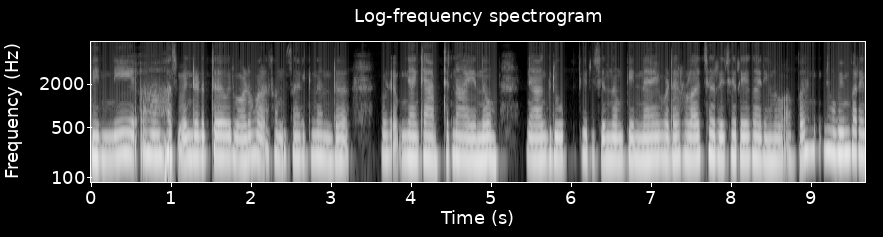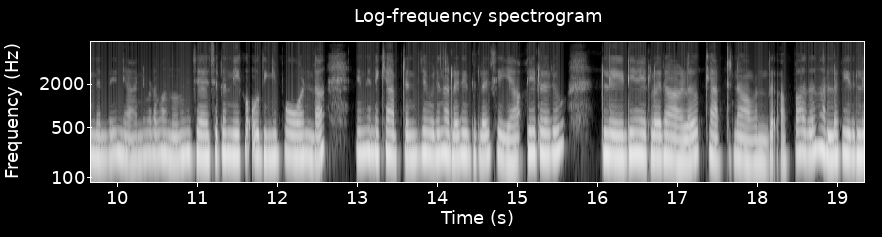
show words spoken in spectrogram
ബിന്നി ഹസ്ബൻഡിന്റെ അടുത്ത് ഒരുപാട് സംസാരിക്കുന്നുണ്ട്. ഇവിടെ ഞാൻ ക്യാപ്റ്റൻ ആയെന്നും ഞാൻ ഗ്രൂപ്പ് തിരിച്ചെന്നും പിന്നെ ഇവിടെയുള്ള ചെറിയ ചെറിയ കാര്യങ്ങളും. അപ്പം നൂബിയും പറയുന്നുണ്ട് ഞാനിവിടെ വന്നു എന്ന് വിചാരിച്ചിട്ട് നീ ഒതുങ്ങി പോകണ്ട നീ നിന്റെ ക്യാപ്റ്റന്റെ ജോലി നല്ല രീതിയിൽ ചെയ്യുക ആദ്യമായിട്ടൊരു ലേഡി ആയിട്ടുള്ള ഒരാൾ ക്യാപ്റ്റൻ ആവുന്നത്. അപ്പോൾ അത് നല്ല രീതിയിൽ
